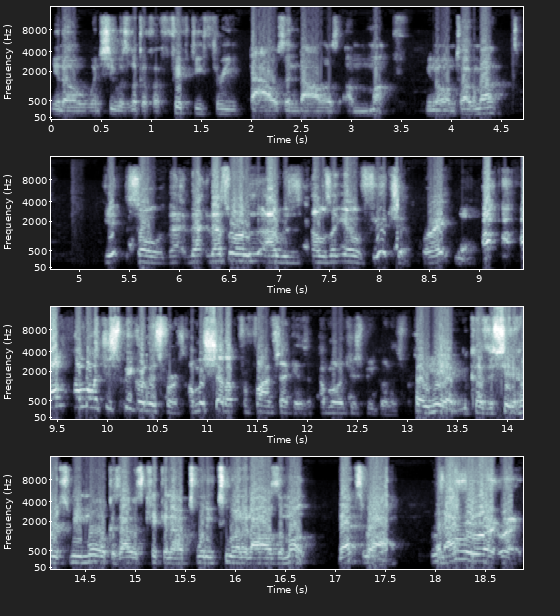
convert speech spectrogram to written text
you know, when she was looking for fifty-three thousand dollars a month. You know what I'm talking about? Yeah, so that, that that's what I was, I was I was like, yo, future, right? Yeah. I, I, I'm, I'm gonna let you speak on this first. I'm gonna shut up for five seconds. I'm gonna let you speak on this first. So yeah, because the shit hurts me more because I was kicking out twenty-two hundred dollars a month. That's why. And I- right, right.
